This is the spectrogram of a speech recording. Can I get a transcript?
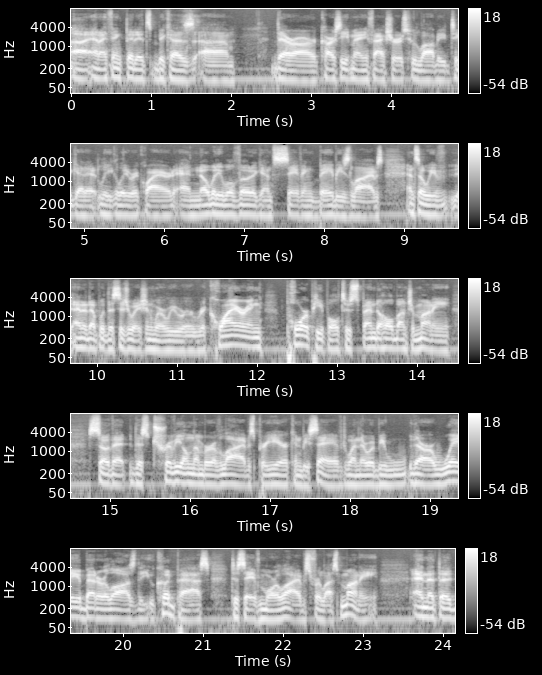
uh, and I think that it's because um, there are car seat manufacturers who lobbied to get it legally required, and nobody will vote against saving babies' lives. And so we've ended up with a situation where we were requiring poor people to spend a whole bunch of money so that this trivial number of lives per year can be saved. When there would be there are way better laws that you could pass to save more lives for less money and that the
